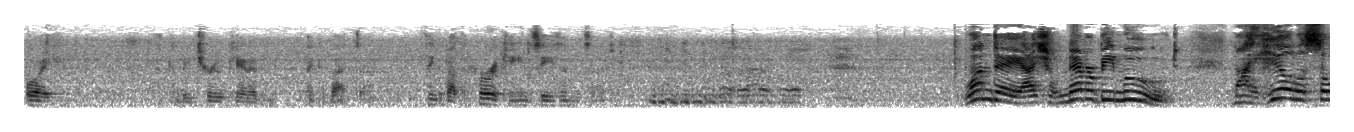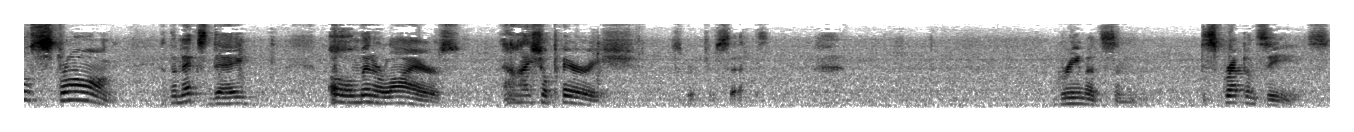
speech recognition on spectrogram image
Boy, that can be true, can it? Think about uh, think about the hurricane season and such. One day I shall never be moved. My hill is so strong. And the next day, all men are liars, and I shall perish. Scripture says. Agreements and discrepancies.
